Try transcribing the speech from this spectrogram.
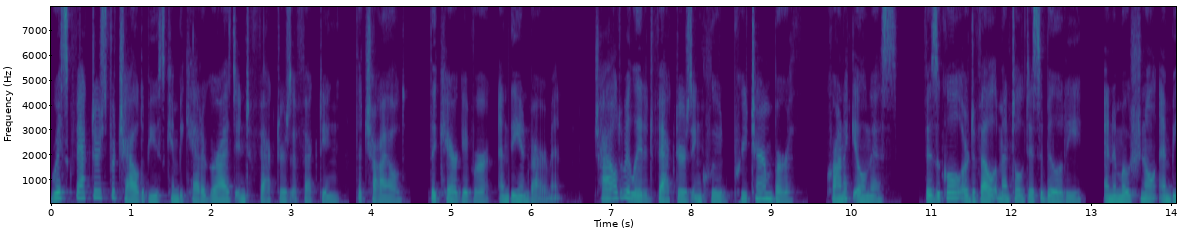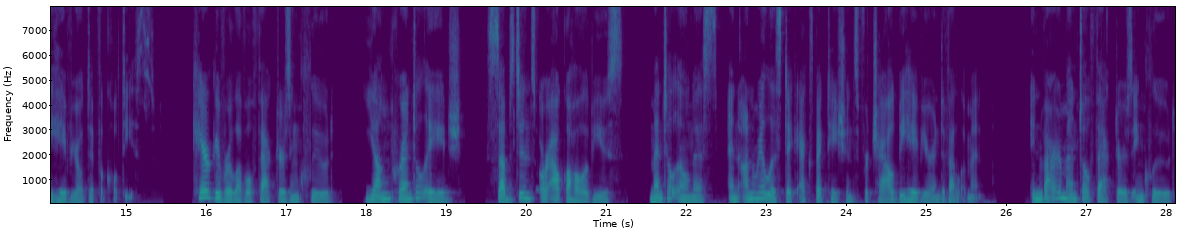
Risk factors for child abuse can be categorized into factors affecting the child, the caregiver, and the environment. Child related factors include preterm birth, chronic illness, physical or developmental disability, and emotional and behavioral difficulties. Caregiver level factors include young parental age, substance or alcohol abuse, mental illness, and unrealistic expectations for child behavior and development. Environmental factors include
